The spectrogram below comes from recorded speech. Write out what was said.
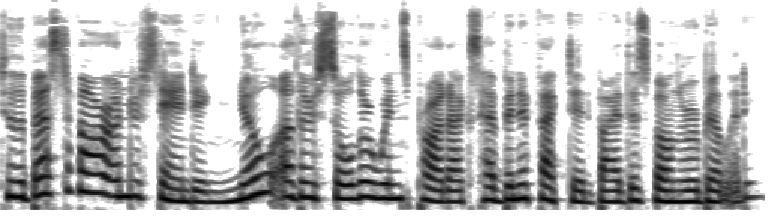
to the best of our understanding, no other SolarWinds products have been affected by this vulnerability.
